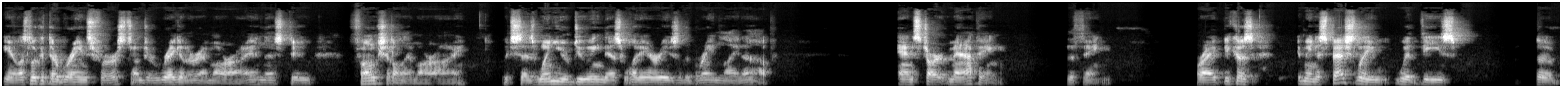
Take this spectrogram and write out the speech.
you know, let's look at their brains first under regular MRI and let's do functional MRI, which says when you're doing this, what areas of the brain line up and start mapping the thing, right? Because I mean, especially with these the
